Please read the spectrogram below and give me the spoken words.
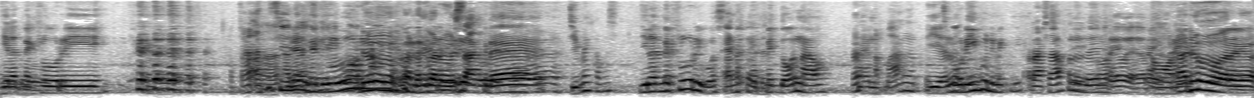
Jilat McFlurry. Apaan sih? Jilat McFlurry. Aduh, konten gua rusak deh. Jimek apa sih? Jilat McFlurry, Bos. Enak itu? McDonald. Enak banget. Iya, lu- 10 ribu nih McD. Rasa apa lu doyan? Oreo ya. Oreo. Aduh, Oreo.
